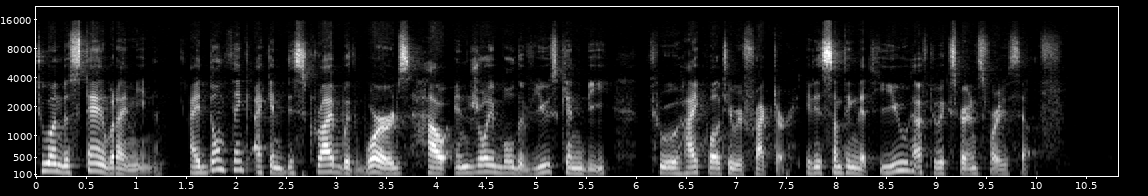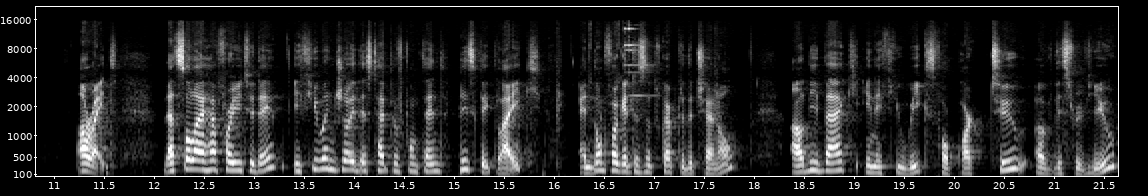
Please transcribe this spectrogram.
to understand what I mean. I don't think I can describe with words how enjoyable the views can be through a high quality refractor. It is something that you have to experience for yourself. All right, that's all I have for you today. If you enjoy this type of content, please click like and don't forget to subscribe to the channel. I'll be back in a few weeks for part two of this review.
